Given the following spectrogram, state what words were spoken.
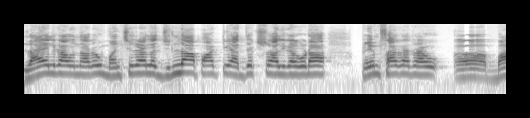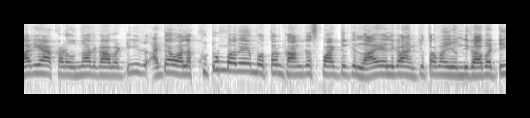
లాయల్గా ఉన్నారు. మంచిర్యాల జిల్లా పార్టీ అధ్యక్షురాలిగా కూడా ప్రేమ్ సాగర్ రావు భార్య అక్కడ ఉన్నారు కాబట్టి అంటే వాళ్ళ కుటుంబమే మొత్తం కాంగ్రెస్ పార్టీకి లాయల్గా అంకితమై ఉంది కాబట్టి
